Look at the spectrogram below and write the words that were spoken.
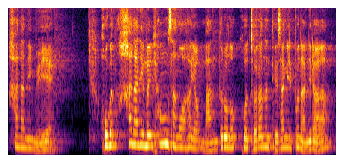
하나님 외에 혹은 하나님을 형상화하여 만들어 놓고 절하는 대상일 뿐 아니라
